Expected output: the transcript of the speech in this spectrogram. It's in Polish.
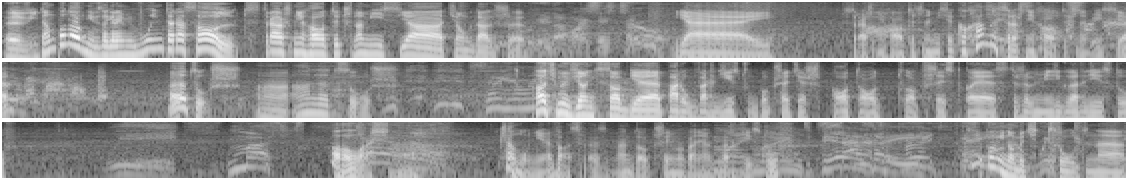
E, Witam ponownie w zagraniu w Winter Assault. Strasznie chaotyczna misja, ciąg dalszy. Jej. Strasznie chaotyczne misje. Kochamy strasznie chaotyczne misje. Ale cóż, ale cóż. Chodźmy wziąć sobie paru gwardzistów, bo przecież po to to wszystko jest, żeby mieć gwardzistów. O, właśnie. Czemu nie was wezmę do przejmowania gwardzistów? To nie powinno być trudne.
